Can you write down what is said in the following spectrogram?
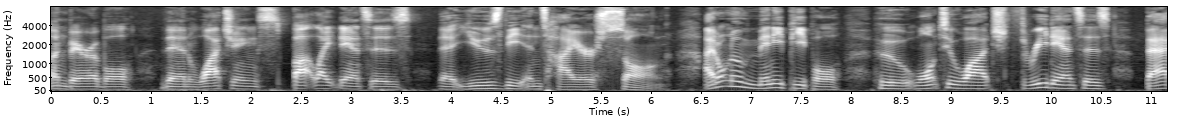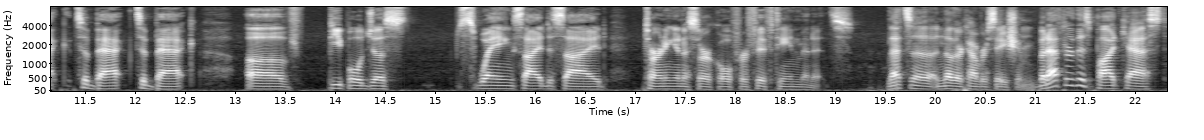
unbearable than watching spotlight dances that use the entire song. I don't know many people who want to watch three dances back to back to back of people just swaying side to side, turning in a circle for 15 minutes that's a, another conversation. But after this podcast,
